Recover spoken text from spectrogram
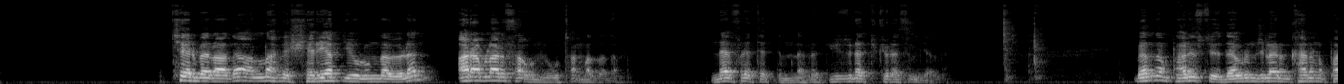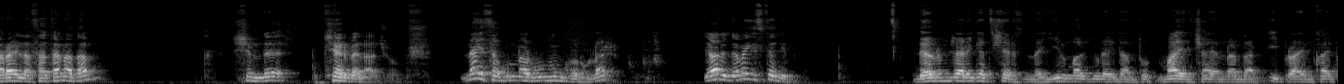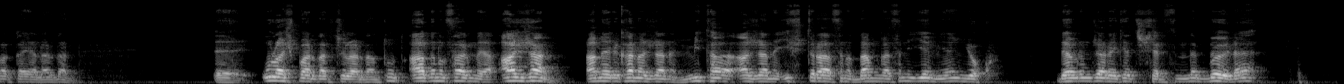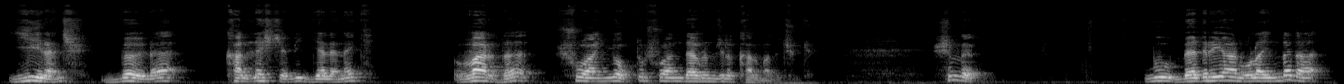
Kerbela'da Allah ve şeriat yolunda ölen Arapları savunuyor utanmaz adam. Nefret ettim nefret. Yüzüne tüküresim geldi. Benden para istiyor. Devrimcilerin kanını parayla satan adam şimdi Kerbelacı olmuş. Neyse bunlar uzun konular. Yani demek istediğim devrimci hareket içerisinde Yılmaz Güney'den tut, Mahir Çayanlar'dan, İbrahim Kaypak Kayalar'dan, e, Ulaş Bardakçılardan tut, adını saymaya ajan, Amerikan ajanı, MİTA ajanı iftirasını, damgasını yemeyen yok. Devrimci hareket içerisinde böyle iğrenç, böyle kalleşçe bir gelenek vardı. Şu an yoktur. Şu an devrimcilik kalmadı çünkü. Şimdi bu Bedriyan olayında da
